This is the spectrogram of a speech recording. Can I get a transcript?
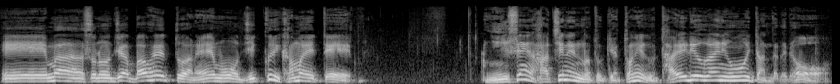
えー、まあ、その、じゃあバフェットはね、もうじっくり構えて、2008年の時はとにかく大量買いに動いたんだけど、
